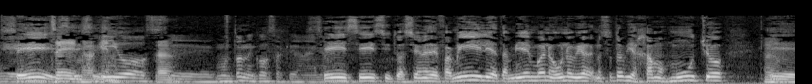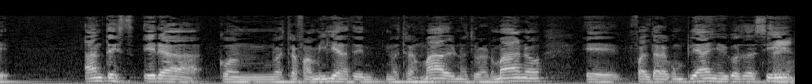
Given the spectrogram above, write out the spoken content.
eh, amigos, eh, un montón de cosas quedan ahí. Sí, sí, situaciones de familia también. Bueno, uno nosotros viajamos mucho. antes era con nuestras familias, de nuestras madres, nuestros hermanos eh, faltar a cumpleaños y cosas así.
